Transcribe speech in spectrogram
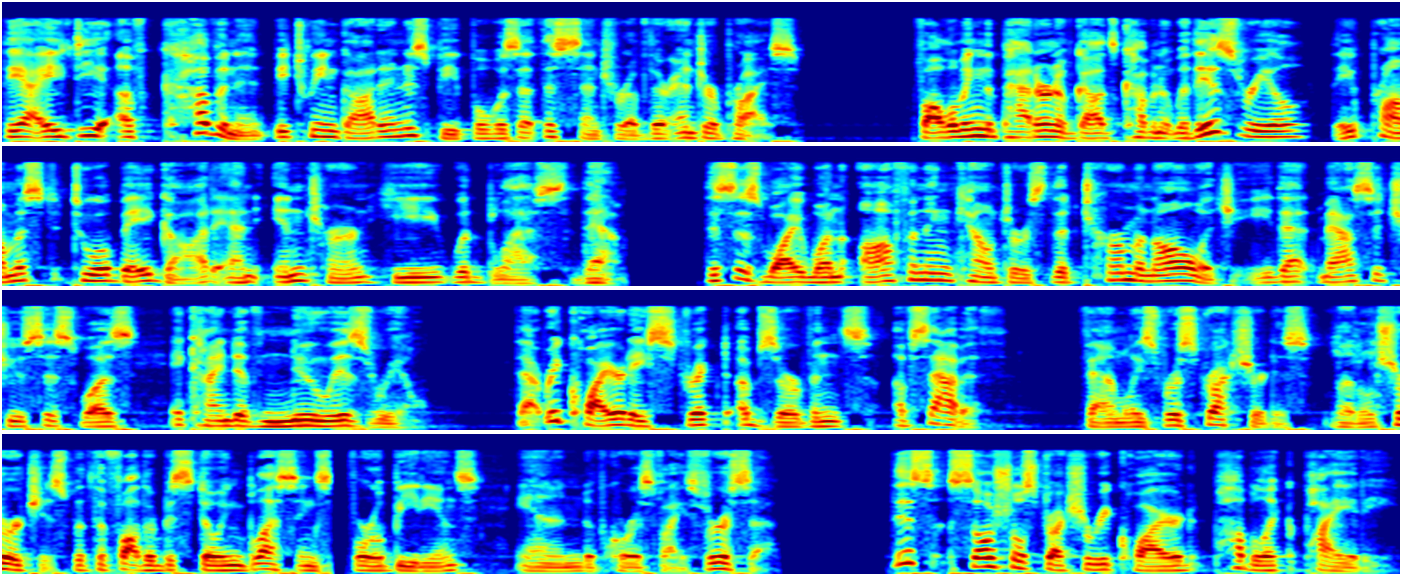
The idea of covenant between God and his people was at the center of their enterprise. Following the pattern of God's covenant with Israel, they promised to obey God and in turn he would bless them. This is why one often encounters the terminology that Massachusetts was a kind of new Israel. That required a strict observance of Sabbath. Families were structured as little churches, with the father bestowing blessings for obedience, and of course vice versa. This social structure required public piety.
